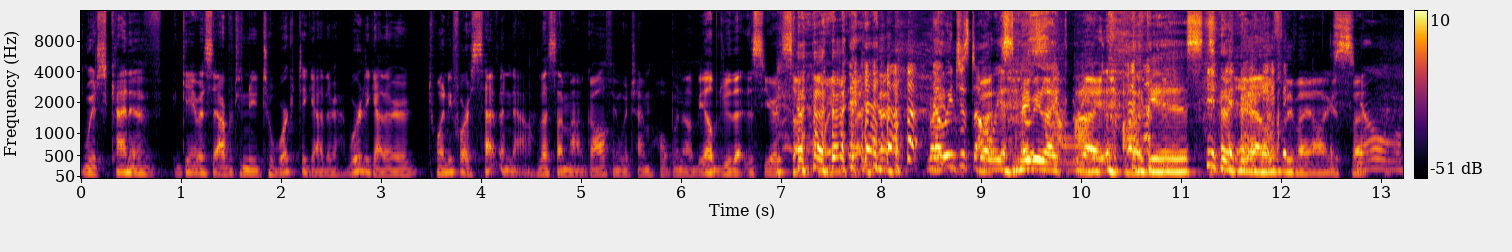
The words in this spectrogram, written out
which kind of gave us the opportunity to work together. We're together 24 seven now, unless I'm out golfing, which I'm hoping I'll be able to do that this year at some point. but- No, it just always Maybe like out. Au- August. yeah, hopefully by August. but- Snow. But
